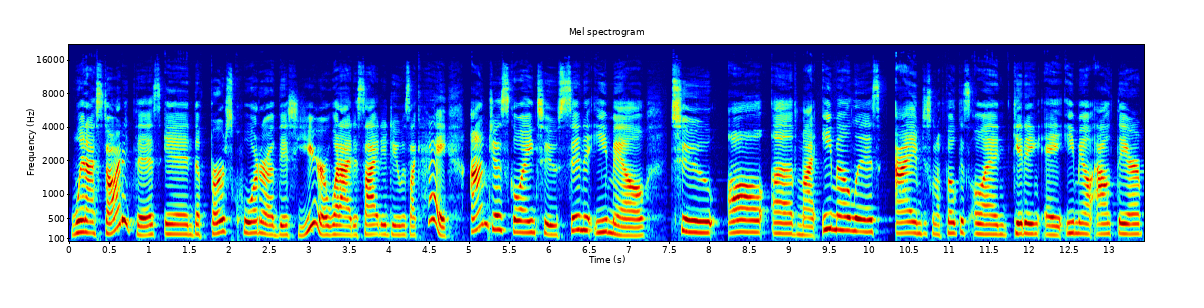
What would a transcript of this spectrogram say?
When I started this in the first quarter of this year, what I decided to do was like, hey, I'm just going to send an email to all of my email list. I am just going to focus on getting a email out there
